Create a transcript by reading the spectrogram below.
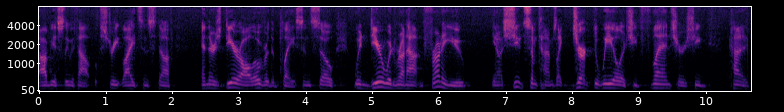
obviously without street lights and stuff and there's deer all over the place. And so when deer would run out in front of you you know she'd sometimes like jerk the wheel or she'd flinch or she'd kind of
